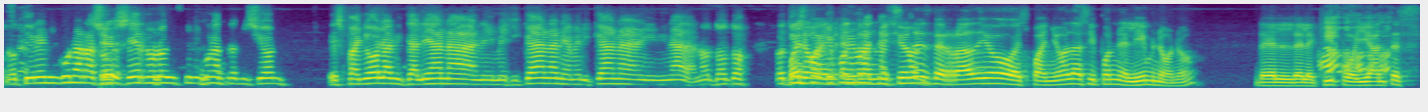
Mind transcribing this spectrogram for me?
No tiene ninguna razón de ser, no lo he visto en ninguna transmisión española, ni italiana, ni mexicana, ni americana, ni, nada. No, no, no, bueno, en, transmisiones de radio española sí ponen el himno, ¿no? Del, del equipo. y antes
